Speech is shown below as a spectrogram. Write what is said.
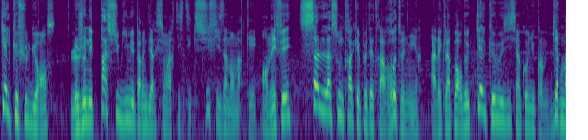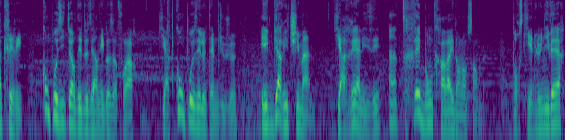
quelques fulgurances, le jeu n'est pas sublimé par une direction artistique suffisamment marquée. En effet, seule la soundtrack est peut-être à retenir, avec l'apport de quelques musiciens connus comme Bir McCreary, compositeur des deux derniers God of War, qui a composé le thème du jeu, et Gary Chiman, qui a réalisé un très bon travail dans l'ensemble. Pour ce qui est de l'univers,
